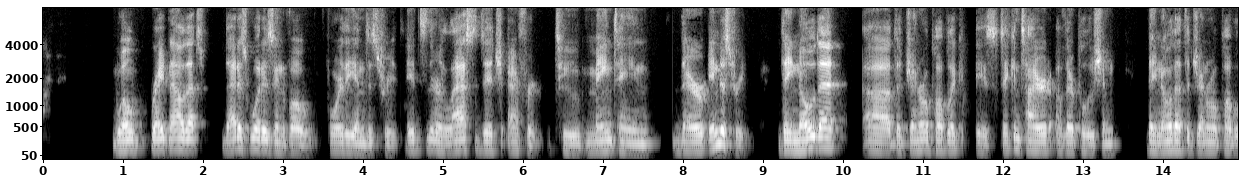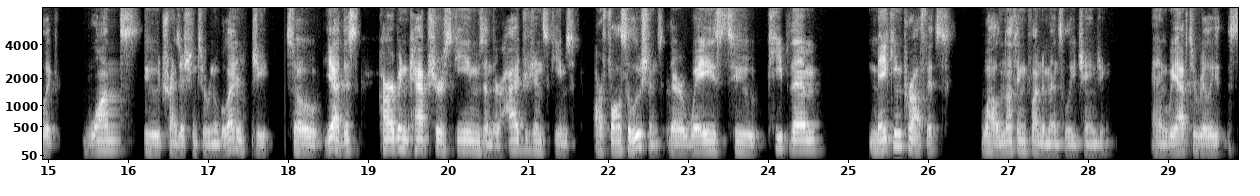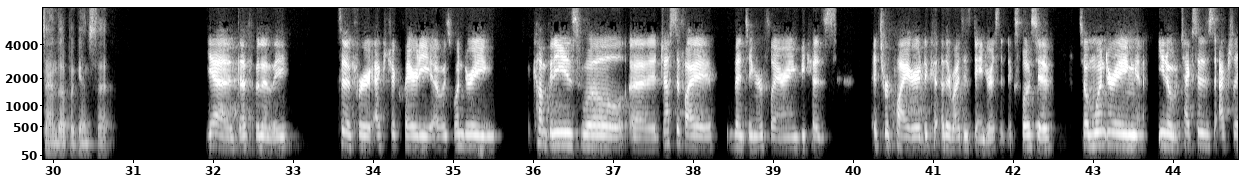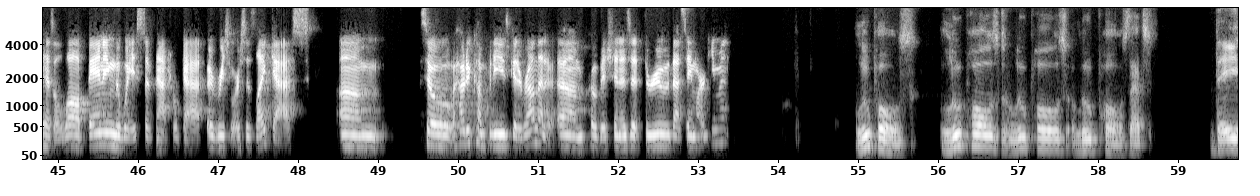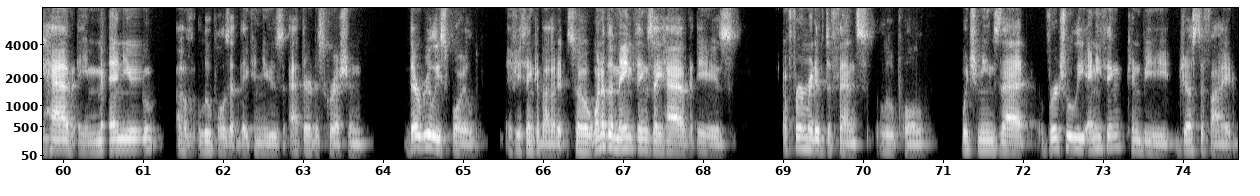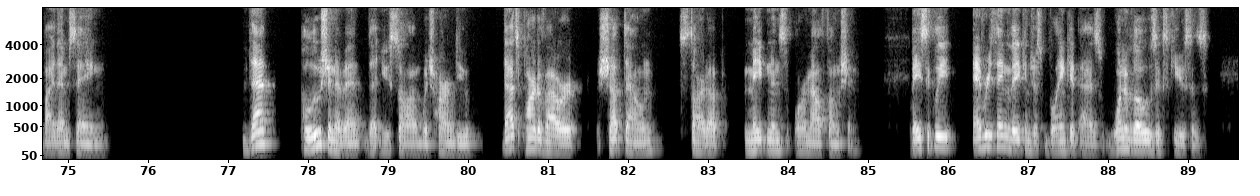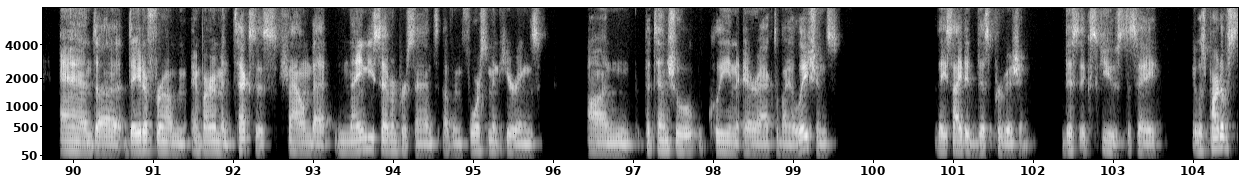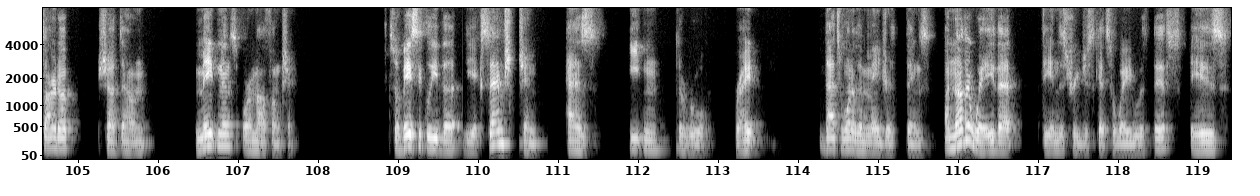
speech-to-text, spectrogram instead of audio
Well, right now that's that is what is in vogue for the industry. It's their last ditch effort to maintain their industry. They know that uh, the general public is sick and tired of their pollution. They know that the general public wants to transition to renewable energy. So, yeah, this carbon capture schemes and their hydrogen schemes are false solutions. There are ways to keep them making profits while nothing fundamentally changing. And we have to really stand up against that. Yeah, definitely. So, for extra clarity, I was wondering companies will uh, justify venting or flaring because it's required, otherwise, it's dangerous and explosive. So I'm wondering, you know, Texas actually has a law banning the waste of natural gas uh, resources like gas. Um, so how do companies get around that um, prohibition? Is it through that same argument? Loopholes, loopholes, loopholes, loopholes. That's they have a menu of loopholes that they can use at their discretion. They're really spoiled if you think about it. So one of the main things they have is affirmative defense loophole, which means that virtually anything can be justified by them saying that pollution event that you saw which harmed you, that's part of our shutdown, startup, maintenance, or malfunction. Basically, everything they can just blanket as one of those excuses. And uh, data from Environment Texas found that 97% of enforcement hearings on potential Clean Air Act violations, they cited this provision, this excuse to say it was part of startup, shutdown, maintenance, or malfunction. So basically, the, the exemption has eaten the rule, right? That's one of the major things. Another way that the industry just gets away with this is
